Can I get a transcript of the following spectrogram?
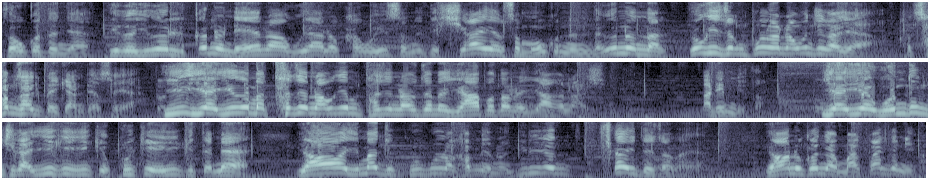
줬거든요. 이거 이걸 끊어내나 우야놓고 하고 있었는데 시간이 없어 못 끊는데 어느 날 여기 좀 불러 나온 지가 예, 한 3, 4일밖에 안 됐어요. 이, 예, 이거만 터져 나오기면 터져 나오자면 야보다는 야가 나십니다. 빨입니다. 예, 예, 원동치가 이게 이게 굵게 있기 때문에 야 이만큼 굵으려 하면은 1년 키워야 되잖아요. 야는 그냥 막 빠지니까.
